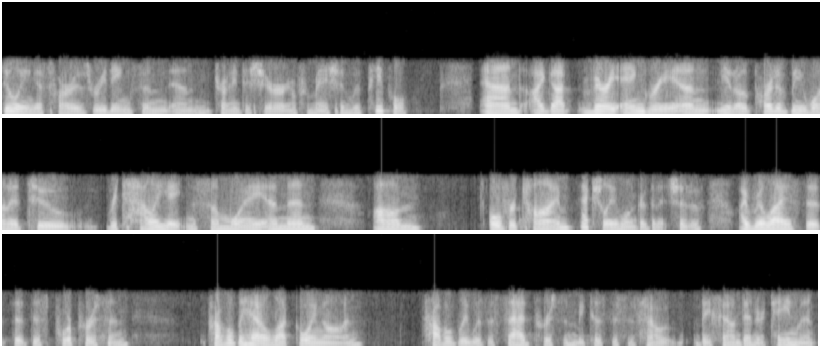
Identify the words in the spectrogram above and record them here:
doing as far as readings and and trying to share information with people. And i got very angry and you know part of me wanted to retaliate in some way. And then um over time, actually longer than it should have, I realized that that this poor person probably had a lot going on, probably was a sad person because this is how they found entertainment,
